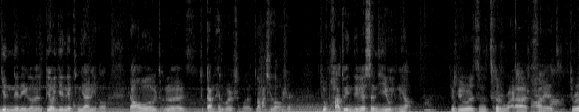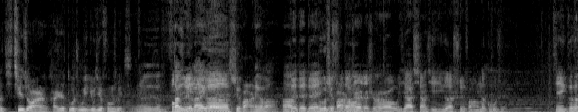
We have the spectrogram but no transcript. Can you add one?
阴的那个比较阴的空间里头，然后这个就干太多什么乱七八糟的事儿，就怕对你这个身体有影响。就比如说什么厕所了啥的，就是其实这玩意儿还是多注意，尤其是风水。嗯，风水来个个水房那个吧，啊，对对对，有个水房啊到这儿的时候，我家想起一个水房的故事。这个，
